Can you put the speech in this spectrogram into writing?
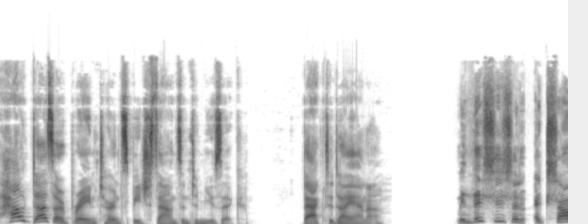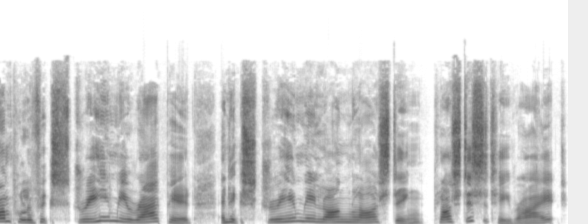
how does our brain turn speech sounds into music? Back to Diana. I mean, this is an example of extremely rapid and extremely long lasting plasticity, right?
